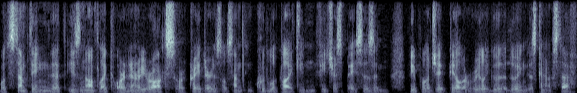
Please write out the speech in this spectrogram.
what something that is not like ordinary rocks or craters or something could look like in feature spaces. And people at JPL are really good at doing this kind of stuff.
